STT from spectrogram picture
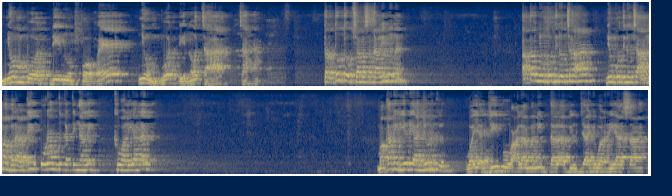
nyumput di nupoe nyumput di ca caa. Tertutup sama sekali mana? Atau nyumput di caa? Nyumput di caa mah berarti orang teka tinggali kewalianan maka di dia dianjurkan wa yajibu ala man ibtala bil jahi war riyasa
